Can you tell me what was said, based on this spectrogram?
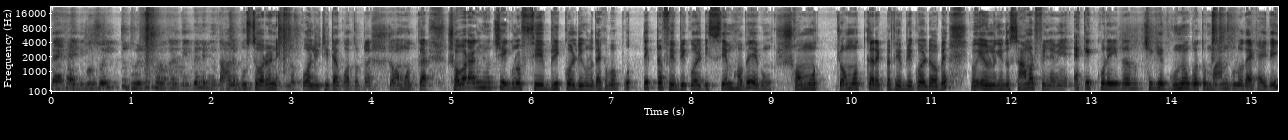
দেখাই দিব। সো একটু ধৈর্য সহকারে দেখবেন এবং তাহলে বুঝতে পারবেন এগুলো কোয়ালিটিটা কতটা চমৎকার। সবার আগে হচ্ছে এগুলোর ফেব্রিক কোয়ালিটিগুলো দেখাবো প্রত্যেকটা ফেব্রিক কোয়ালিটি সেম হবে এবং সম চমৎকার একটা ফেব্রিক কোয়ালিটি হবে এবং এগুলো কিন্তু সামার ফিল্ম আমি এক এক করে এটা হচ্ছে গিয়ে গুণগত মানগুলো দেখাই দিই।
